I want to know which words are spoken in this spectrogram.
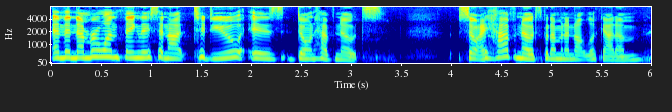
And the number one thing they said not to do is don't have notes. So I have notes, but I'm gonna not look at them.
